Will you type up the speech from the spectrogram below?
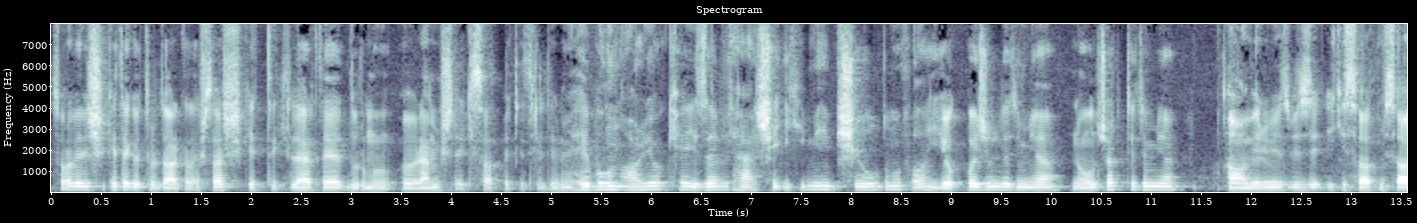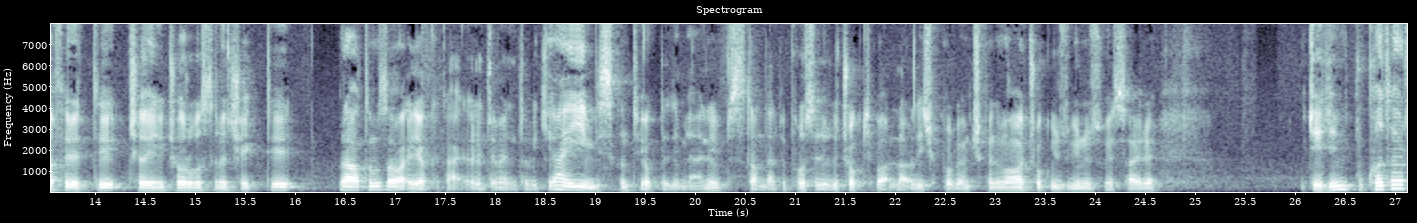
Sonra beni şirkete götürdü arkadaşlar. Şirkettekiler de durumu öğrenmişler 2 saat bekletildiğimi. Hey Boone are you okay? Is her şey iyi mi? Bir şey oldu mu falan. Yok bacım dedim ya. Ne olacak dedim ya. Amirimiz bizi 2 saat misafir etti. Çayını çorbasını çekti rahatımız da var. Yok yok hayır öyle demedim tabii ki. Yani iyiyim bir sıkıntı yok dedim yani. Standart bir prosedürdü. Çok kibarlardı. Hiçbir problem çıkmadı ama çok üzgünüz vesaire. Dedim bu kadar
